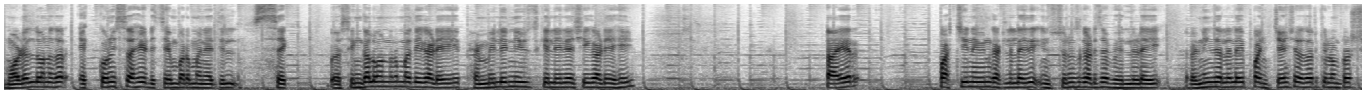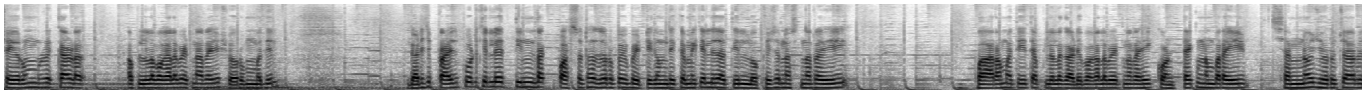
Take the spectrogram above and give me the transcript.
मॉडेल दोन हजार एकोणीसचं आहे डिसेंबर महिन्यातील. सेक सिंगल ओनरमध्ये गाडी आहे. फॅमिलीने यूज केलेली अशी गाडी आहे. टायर पाचची नवीन घातलेलं आहे. इन्शुरन्स गाडीचा व्हॅलिड आहे. रनिंग झालेलं आहे. पंच्याऐंशी हजार किलोमीटर शोरूम रेकॉर्ड आपल्याला बघायला भेटणार आहे शोरूममधील गाडीची प्राईस पोट केले तीन लाख पासष्ट हजार रुपये बेटिकामध्ये कमी केले जातील. लोकेशन असणार आहे बारामती इथे आपल्याला गाडी बघायला भेटणार आहे. कॉन्टॅक्ट नंबर आहे शहाण्णव झिरो चार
